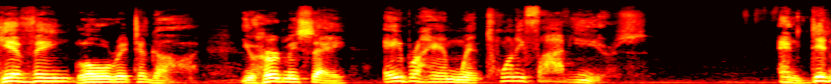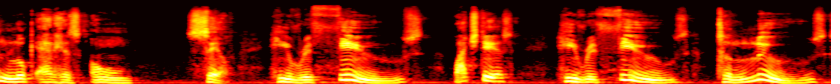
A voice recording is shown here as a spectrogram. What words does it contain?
giving glory to God. You heard me say, Abraham went 25 years and didn't look at his own self. He refused, watch this, he refused to lose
